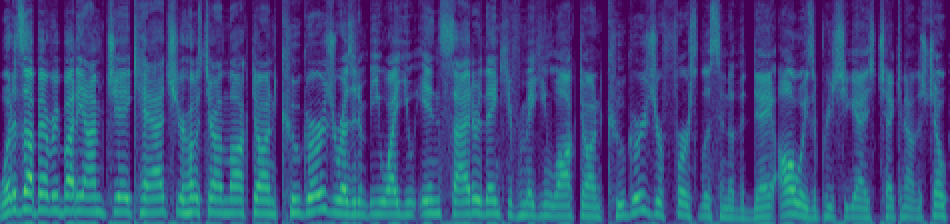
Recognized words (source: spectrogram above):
What is up, everybody? I'm Jake Hatch, your host here on Locked On Cougars, your resident BYU insider. Thank you for making Locked On Cougars your first listen of the day. Always appreciate you guys checking out the show.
